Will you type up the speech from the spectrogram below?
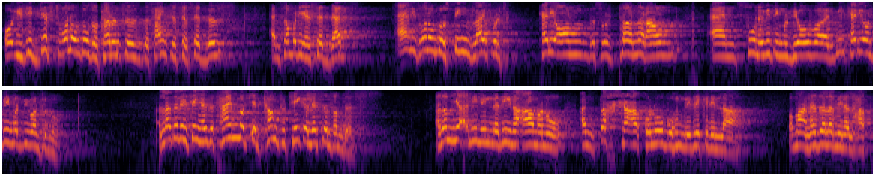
Or is it just one of those occurrences, the scientists have said this, and somebody has said that, and it's one of those things, life will carry on, this will turn around, and soon everything will be over, and we'll carry on doing what we want to do. Allah Ta'ala is saying, has the time not yet come to take a lesson from this? ألم يأن للذين آمنوا أن تخشع قلوبهم لذكر الله وما نزل من الحق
